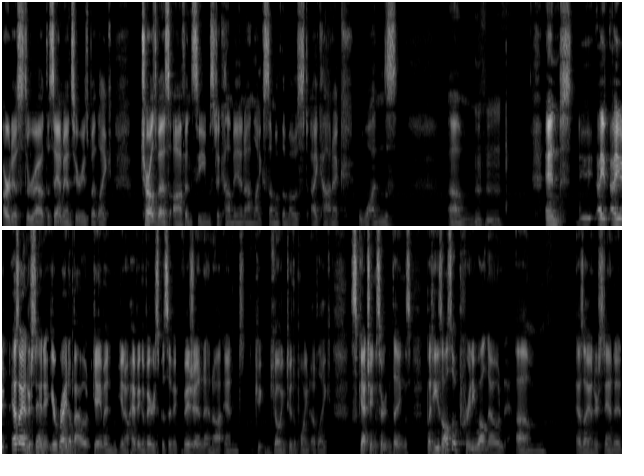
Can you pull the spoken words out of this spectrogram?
artists throughout the Sandman series, but like Charles Vess often seems to come in on like some of the most iconic ones. Um, hmm and I, I, as I understand it, you're right about Gaiman, you know, having a very specific vision and uh, and going to the point of like sketching certain things. But he's also pretty well known, um, as I understand it,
